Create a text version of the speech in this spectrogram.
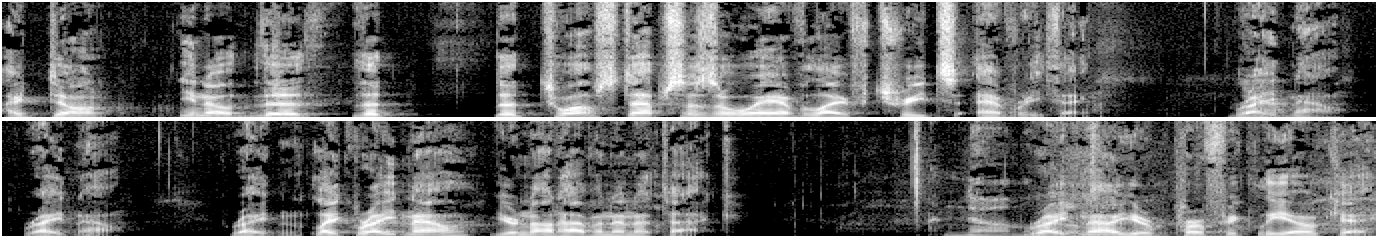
I don't, you know, the the the 12 steps as a way of life treats everything right Yeah. now. Right now. Right. Like right now, you're not having an attack. No, I'm Right now you're perfectly okay.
